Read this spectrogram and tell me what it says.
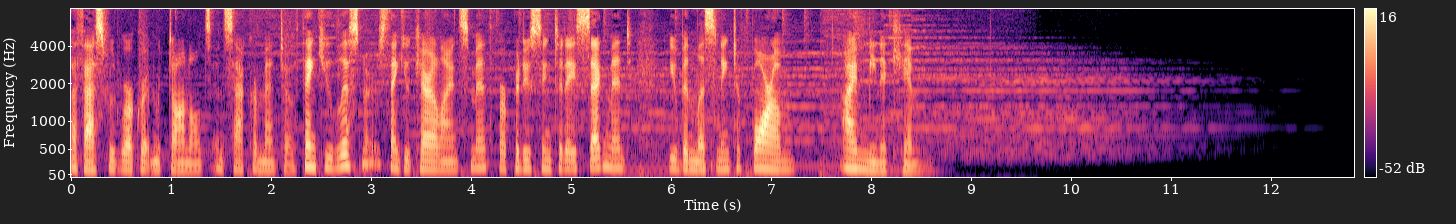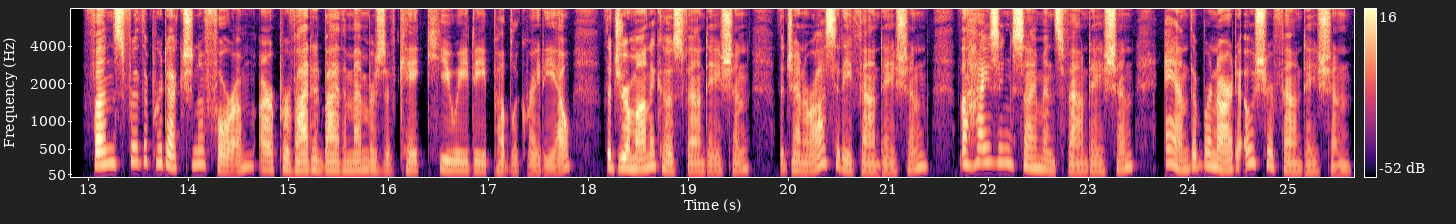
a fast food worker at McDonald's in Sacramento. Thank you, listeners. Thank you, Caroline Smith, for producing today's segment. You've been listening to Forum. I'm Mina Kim. Funds for the production of Forum are provided by the members of KQED Public Radio, the Germanicos Foundation, the Generosity Foundation, the Heising Simons Foundation, and the Bernard Osher Foundation,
